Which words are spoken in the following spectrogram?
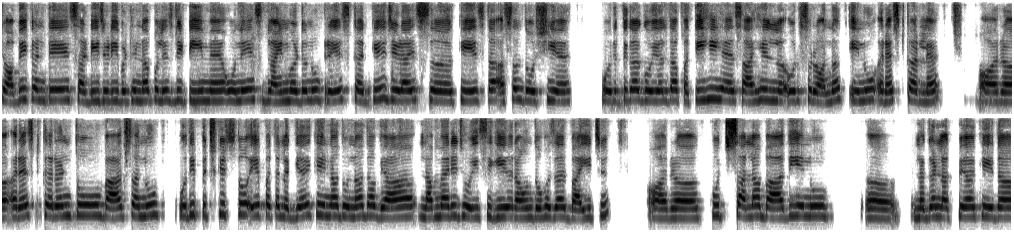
24 ਘੰਟੇ ਸਾਡੀ ਜਿਹੜੀ ਬਠਿੰਡਾ ਪੁਲਿਸ ਦੀ ਟੀਮ ਹੈ, ਉਹਨੇ ਇਸ ਬਲਾਈਂਡ ਮਰਡਰ ਨੂੰ ਟਰੇਸ ਕਰਕੇ ਜਿਹੜਾ ਇਸ ਕੇਸ ਦਾ ਅਸਲ ਦੋਸ਼ੀ ਹੈ, ਉਹ ਰਿਤਿਕਾ ਗੋਇਲ ਦਾ ਪਤੀ ਹੀ ਹੈ, ਸਾਹਿਲ ਉਰਫ ਰੌਨਕ ਇਹਨੂੰ ਅਰੈਸਟ ਕਰ ਲਿਆ ਔਰ ਅਰੈਸਟ ਕਰਨ ਤੋਂ ਬਾਅਦ ਸਾਨੂੰ ਉਹਦੀ ਪੁੱਛਗਿੱਛ ਤੋਂ ਇਹ ਪਤਾ ਲੱਗਿਆ ਕਿ ਇਹਨਾਂ ਦੋਨਾਂ ਦਾ ਵਿਆਹ ਲਵ ਮੈਰਿਜ ਹੋਈ ਸੀਗੀ ਅਰਾਊਂਡ 2022 ਚ ਔਰ ਕੁਝ ਸਾਲਾਂ ਬਾਅਦ ਹੀ ਇਹਨੂੰ ਲੱਗਣ ਲੱਗ ਪਿਆ ਕਿ ਇਹਦਾ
